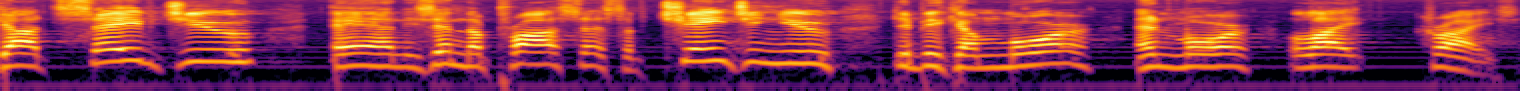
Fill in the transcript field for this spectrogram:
God saved you, and He's in the process of changing you to become more and more like Christ.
